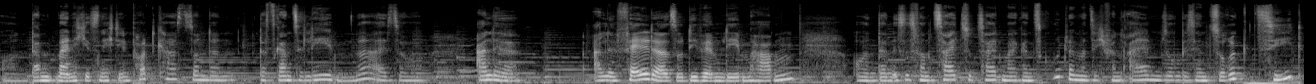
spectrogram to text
Und damit meine ich jetzt nicht den Podcast, sondern das ganze Leben, ne? also alle, alle Felder, so die wir im Leben haben. Und dann ist es von Zeit zu Zeit mal ganz gut, wenn man sich von allem so ein bisschen zurückzieht,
